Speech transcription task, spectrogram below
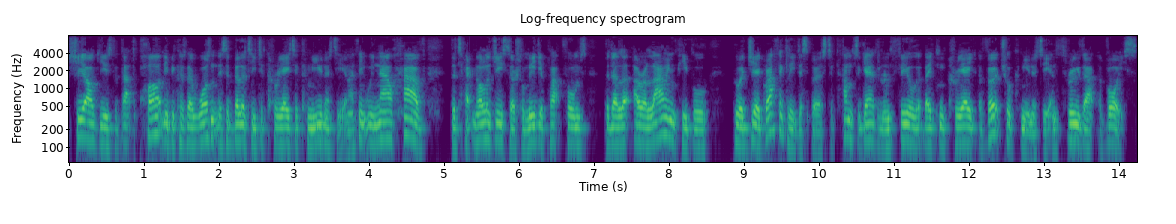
she argues that that's partly because there wasn't this ability to create a community. And I think we now have the technology, social media platforms that are, are allowing people who are geographically dispersed to come together and feel that they can create a virtual community and through that a voice.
